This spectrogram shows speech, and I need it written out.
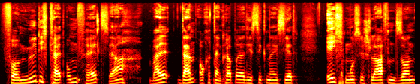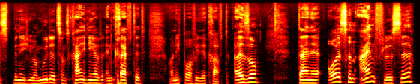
vor Müdigkeit umfällst, ja, weil dann auch dein Körper dir signalisiert, ich muss hier schlafen, sonst bin ich übermüdet, sonst kann ich nicht entkräftet und ich brauche wieder Kraft. Also deine äußeren Einflüsse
